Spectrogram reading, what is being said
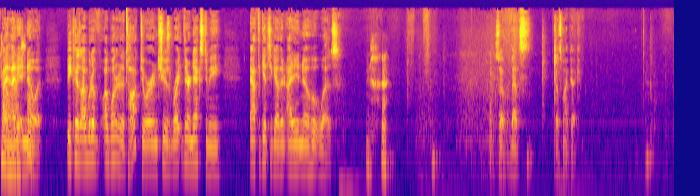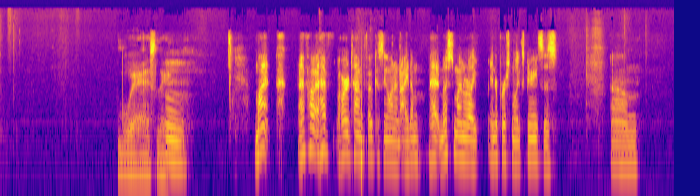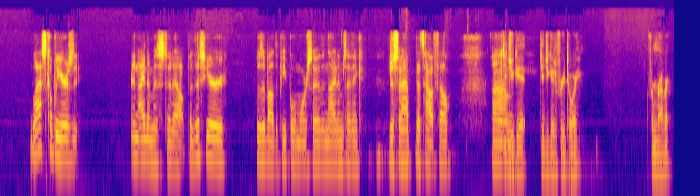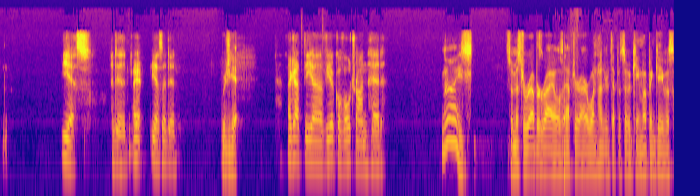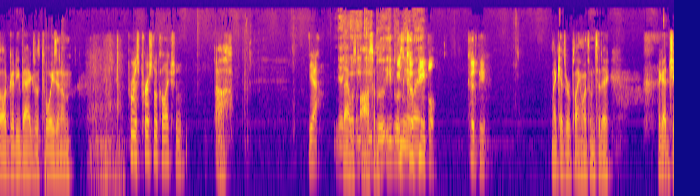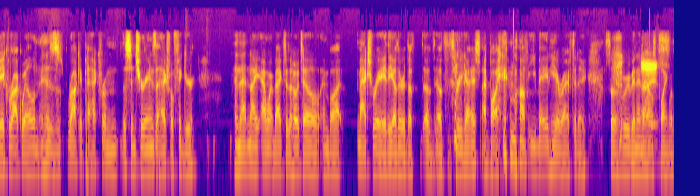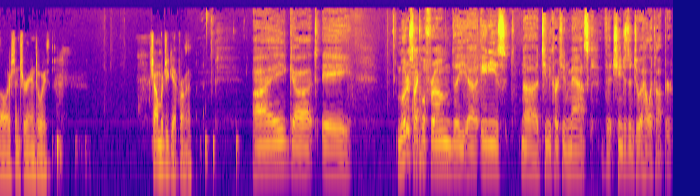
Oh, I, I nice. didn't know it because I would have, I wanted to talk to her, and she was right there next to me at the get together, and I didn't know who it was. so that's that's my pick. Wesley. My, I've I have a hard time focusing on an item. I had most of mine were like interpersonal experiences. Um, last couple years, an item has stood out, but this year was about the people more so than the items. I think, just so hap- that's how it fell. Um, Did you get Did you get a free toy from Robert? Yes, I did. I, yes, I did. What'd you get? I got the uh, vehicle Voltron head. Nice. So Mr. Robert Riles, after our 100th episode, came up and gave us all goodie bags with toys in them. From his personal collection. Oh, Yeah. Yeah, That he- was he, awesome. He blew, he blew He's me good away. people. Good people. My kids were playing with them today. I got Jake Rockwell and his rocket pack from the Centurions, the actual figure. And that night, I went back to the hotel and bought Max Ray, the other the, of, of the three guys. I bought him off eBay, and he arrived today. So we've been in the house playing with all our Centurion toys. Sean, what'd you get from him? I got a motorcycle from the uh, 80s uh, TV cartoon Mask that changes into a helicopter.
